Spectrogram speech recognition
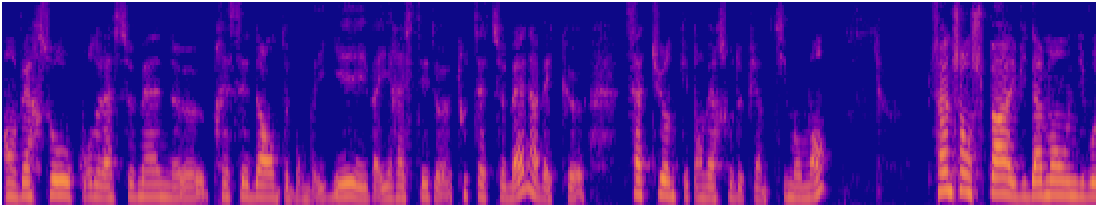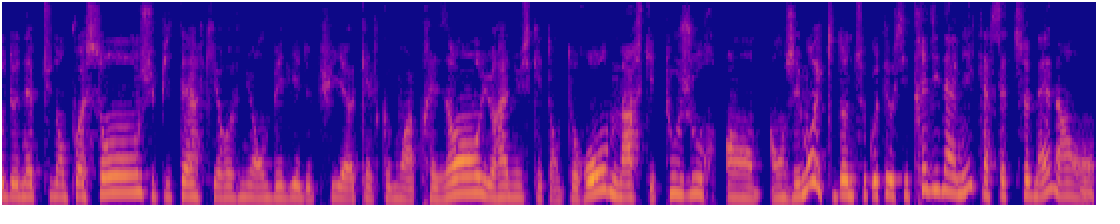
en Verseau au cours de la semaine euh, précédente, bon, bah, il, va y rester euh, toute cette semaine avec euh, Saturne qui est en Verseau depuis un petit moment. Ça ne change pas évidemment au niveau de Neptune en poisson, Jupiter qui est revenu en bélier depuis euh, quelques mois à présent, Uranus qui est en taureau, Mars qui est toujours en, en gémeaux et qui donne ce côté aussi très dynamique à cette semaine. Hein. On,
